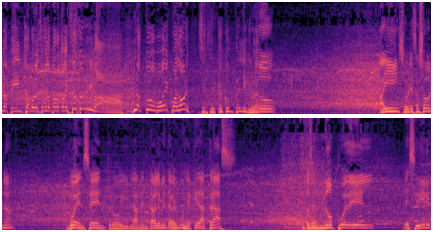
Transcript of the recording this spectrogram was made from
La pincha por el segundo palo. Cabezazo arriba. La tuvo Ecuador. Se acerca con peligro. La... Ahí, sobre esa zona. Buen centro y lamentablemente a Bermúdez le queda atrás. Entonces no puede él decidir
